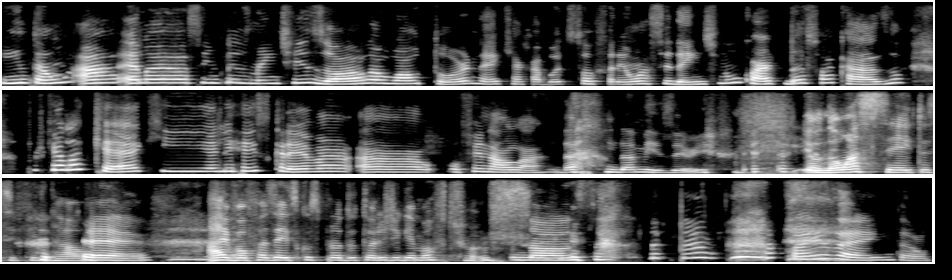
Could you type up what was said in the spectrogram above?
então, a, ela simplesmente isola o autor, né, que acabou de sofrer um acidente num quarto da sua casa, porque ela quer que ele reescreva a, o final lá da, da Misery. Eu não aceito esse final. É, Ai, vou fazer isso com os produtores de Game of Thrones. nossa. Pois é, então.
